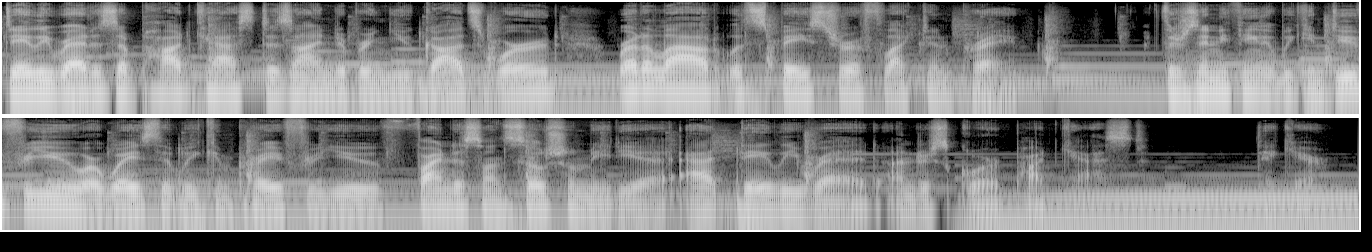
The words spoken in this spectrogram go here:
Daily Read is a podcast designed to bring you God's Word read aloud with space to reflect and pray. If there's anything that we can do for you or ways that we can pray for you, find us on social media at dailyread underscore podcast. Take care.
